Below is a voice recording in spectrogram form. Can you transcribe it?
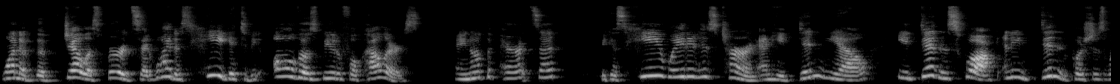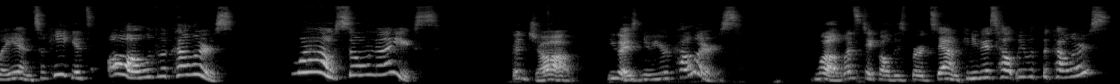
one of the jealous birds said, Why does he get to be all those beautiful colors? And you know what the parrot said? Because he waited his turn and he didn't yell, he didn't squawk, and he didn't push his way in, so he gets all of the colors. Wow, so nice. Good job. You guys knew your colors. Well, let's take all these birds down. Can you guys help me with the colors?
